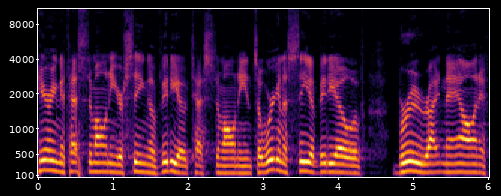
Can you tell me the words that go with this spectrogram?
hearing a testimony or seeing a video testimony. And so we're going to see a video of Brew right now. And if,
